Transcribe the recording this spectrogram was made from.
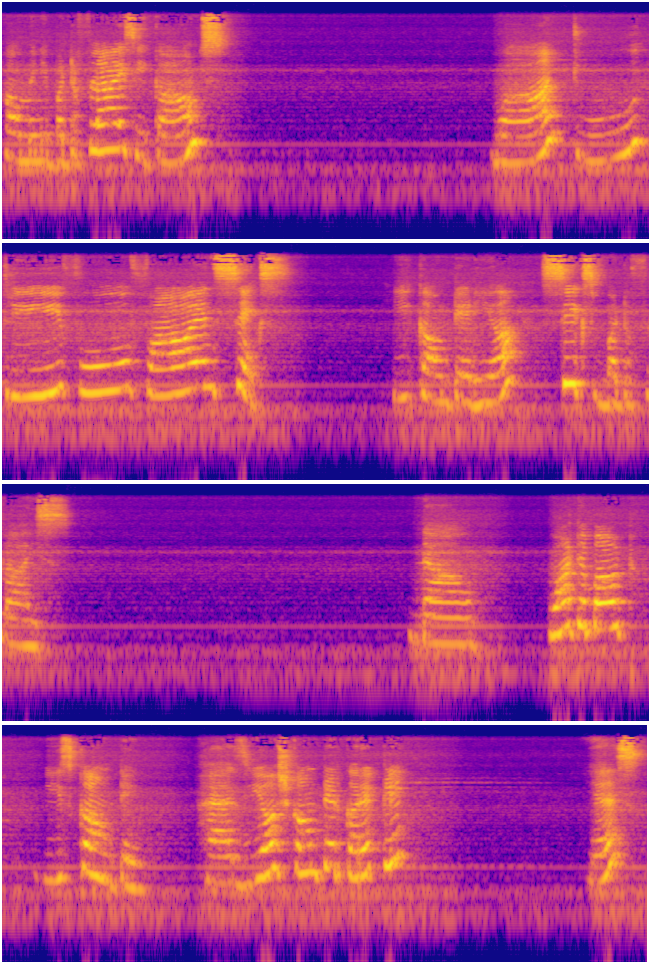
how many butterflies he counts. One, two, three, four, five, and six. He counted here six butterflies. Now, what about his counting? Has Yash counted correctly? Yes?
